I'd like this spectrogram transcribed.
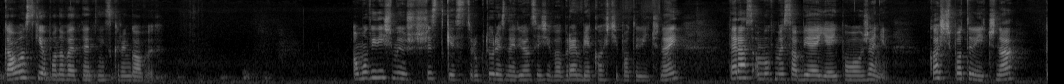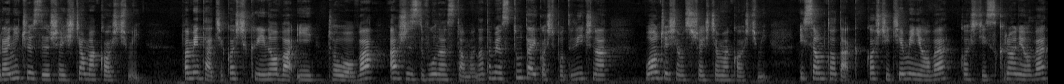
gałązki oponowe tętnic kręgowych. Omówiliśmy już wszystkie struktury znajdujące się w obrębie kości potylicznej. Teraz omówmy sobie jej położenie. Kość potyliczna graniczy z sześcioma kośćmi – Pamiętacie, kość klinowa i czołowa aż z dwunastoma. Natomiast tutaj kość potyliczna łączy się z sześcioma kośćmi. I są to tak, kości ciemieniowe, kości skroniowe,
